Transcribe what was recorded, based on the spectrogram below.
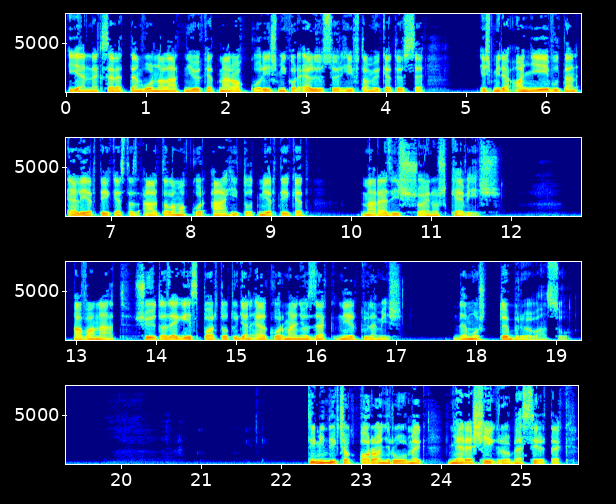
Ilyennek szerettem volna látni őket már akkor is, mikor először hívtam őket össze, és mire annyi év után elérték ezt az általam akkor áhított mértéket, már ez is sajnos kevés. Avanát, sőt az egész partot ugyan elkormányozzák nélkülem is, de most többről van szó. Ti mindig csak aranyról meg nyereségről beszéltek,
